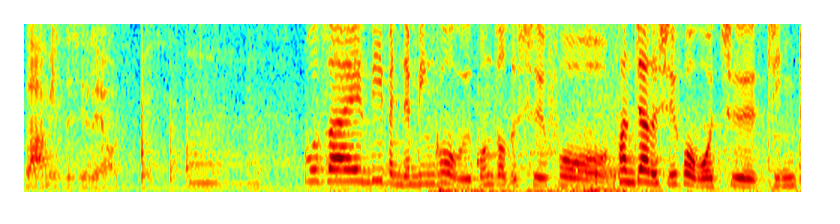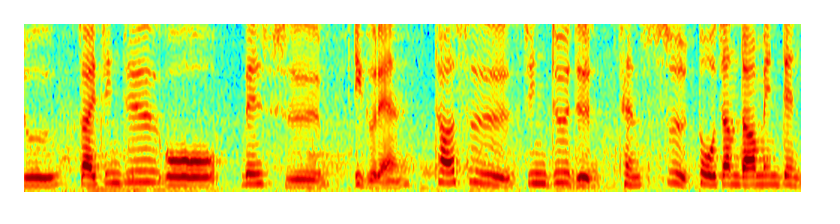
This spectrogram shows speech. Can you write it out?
拉面这些料理？我在日本的民国屋工作的时候，放假的时候我去京都，在京都我认识一个人，他是京都的城市豆浆拉面店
